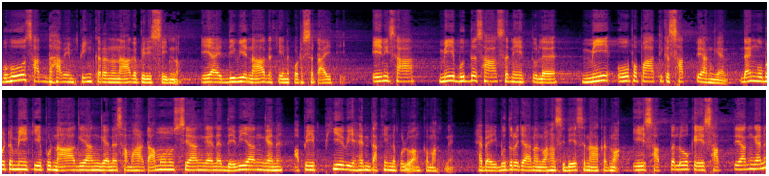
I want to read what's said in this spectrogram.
බොහෝ සද්ධාවෙන් පින් කරන නාග පිරිස්සින්න. ඒ අයි දිවිය නාග කියන කොටසට අයිති. ඒ නිසා මේ බුද්ධ ශාසනය තුළ මේ ඕපපාතික සත්වයන් ගැන දැන් ඔබට මේ කියපු නාගයන් ගැන සමහට අමනුස්්‍යයන් ගැන දෙවියන් ගැන අපේ පියවිය හැන් දකින්න පුළුවන්කමක් නෑ. හැබැයි බුදුරජාණන් වහන්සේ දේශනා කරනවා ඒ සත්වලෝක ඒ සත්‍යයන් ගැන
